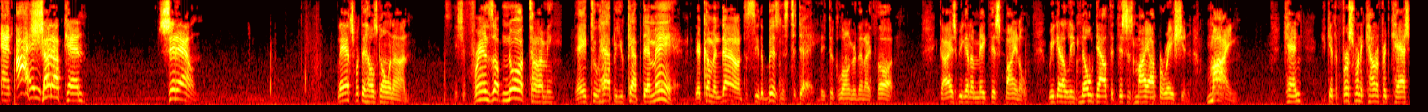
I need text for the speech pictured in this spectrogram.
and I. Shut up, Ken! Sit down. Lance, what the hell's going on? It's your friends up north, Tommy. They ain't too happy you capped their man. They're coming down to see the business today. They took longer than I thought. Guys, we gotta make this final. We gotta leave no doubt that this is my operation. Mine! Ken, you get the first one to counterfeit cash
